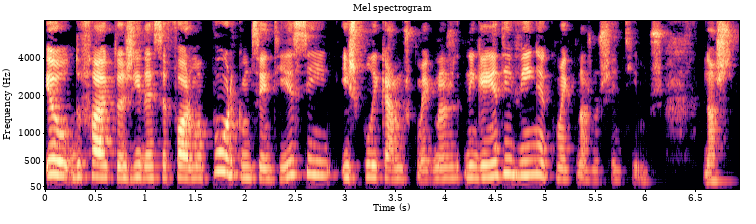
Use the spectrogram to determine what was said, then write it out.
eu de facto agi dessa forma porque me senti assim, e explicarmos como é que nós, ninguém adivinha como é que nós nos sentimos. Nós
